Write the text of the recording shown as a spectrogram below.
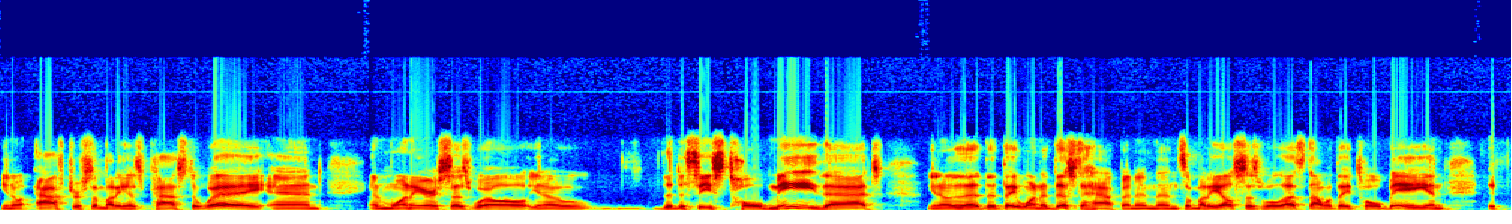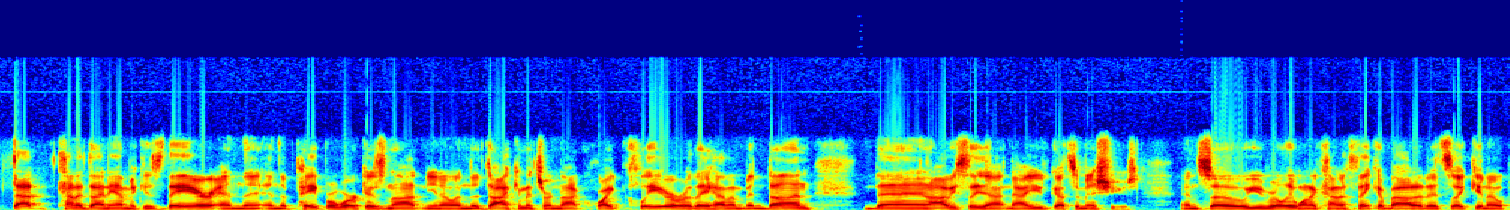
you know after somebody has passed away and and one heir says well you know the deceased told me that you know that, that they wanted this to happen. And then somebody else says well that's not what they told me. And if that kind of dynamic is there and the and the paperwork is not you know and the documents are not quite clear or they haven't been done then obviously uh, now you've got some issues. And so you really want to kind of think about it. It's like you know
